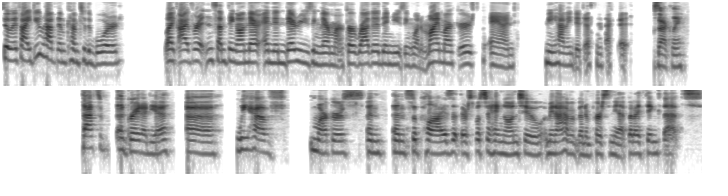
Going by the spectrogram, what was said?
So if I do have them come to the board, like I've written something on there and then they're using their marker rather than using one of my markers and me having to disinfect it. Exactly. That's a great idea. Uh, we have markers and, and supplies that they're supposed to hang on to. I mean, I haven't been in person yet, but I think that's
